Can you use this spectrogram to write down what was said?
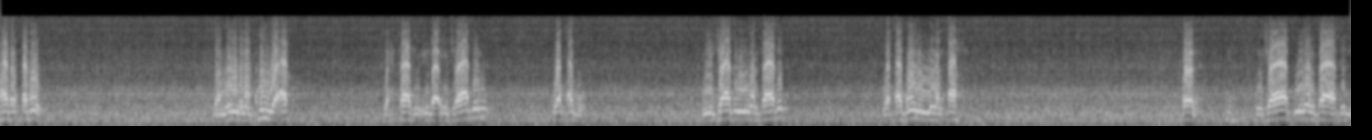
هذا القبول. لأن عندنا كل عقد يحتاج إلى إيجاب وقبول. إيجاب من البادل وقبول من الآخر قوله إيجاب من البادل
